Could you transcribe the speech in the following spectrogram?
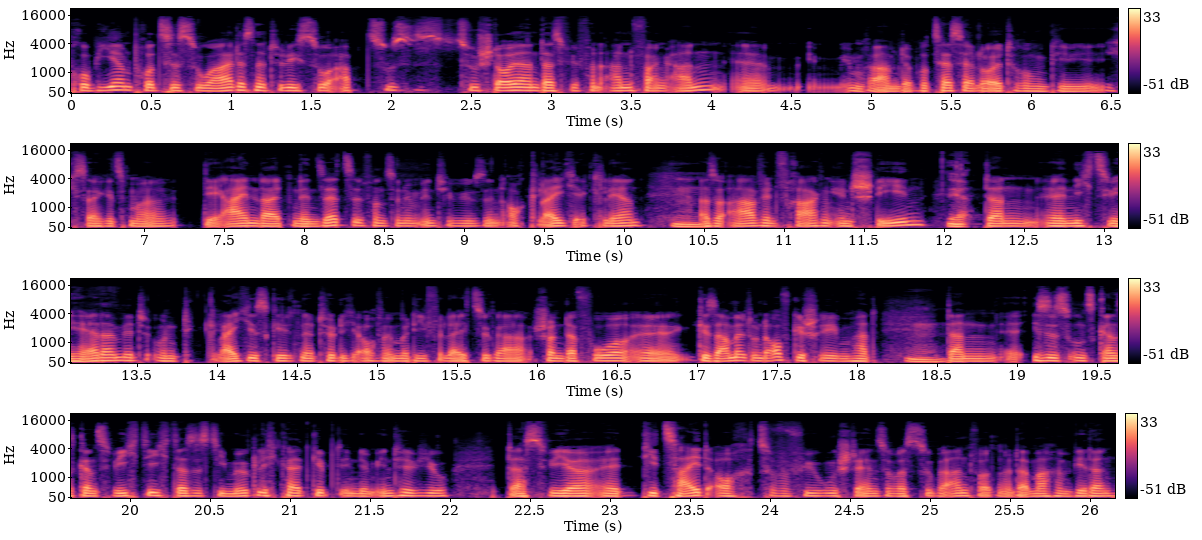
probieren prozessual das natürlich so abzusteuern, dass wir von Anfang an ähm, im Rahmen der Prozesserläuterung, die ich sage jetzt mal die einleitenden Sätze von so einem Interview sind, auch gleich erklären. Mhm. Also a, wenn Fragen entstehen, ja. dann äh, nichts wie her damit und gleiches gilt natürlich auch, wenn man die vielleicht sogar schon davor äh, gesammelt und aufgeschrieben hat, mhm. dann äh, ist es uns ganz, ganz wichtig, dass es die Möglichkeit gibt in dem Interview, dass wir äh, die Zeit auch zur Verfügung stellen, sowas zu beantworten und da machen wir dann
